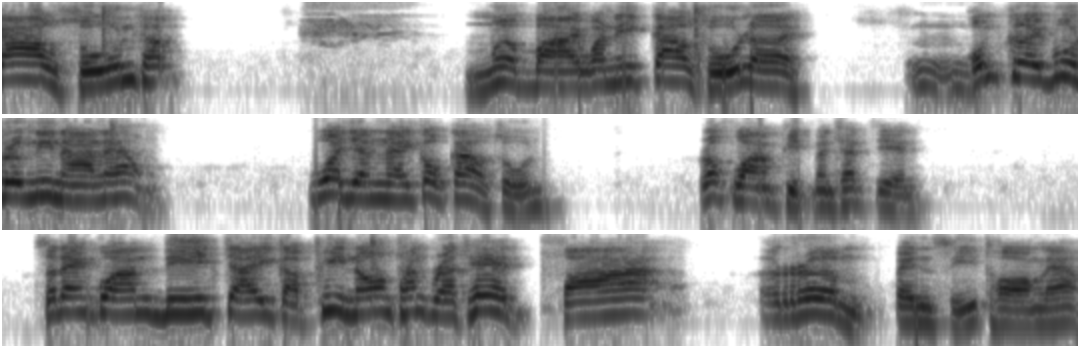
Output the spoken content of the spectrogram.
เก้าศูนย์ครับ เมื่อบ่ายวันนี้เก้าศูนย์เลยอืมผมเคยพูดเรื่องนี้นานแล้ว ว่ายังไงก็90เพราะความผิดมันชัดเจน แสดงความดีใจกับพี่น้องทั้งประเทศ ฟ้าเริ่มเป็นสีทองแล้ว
